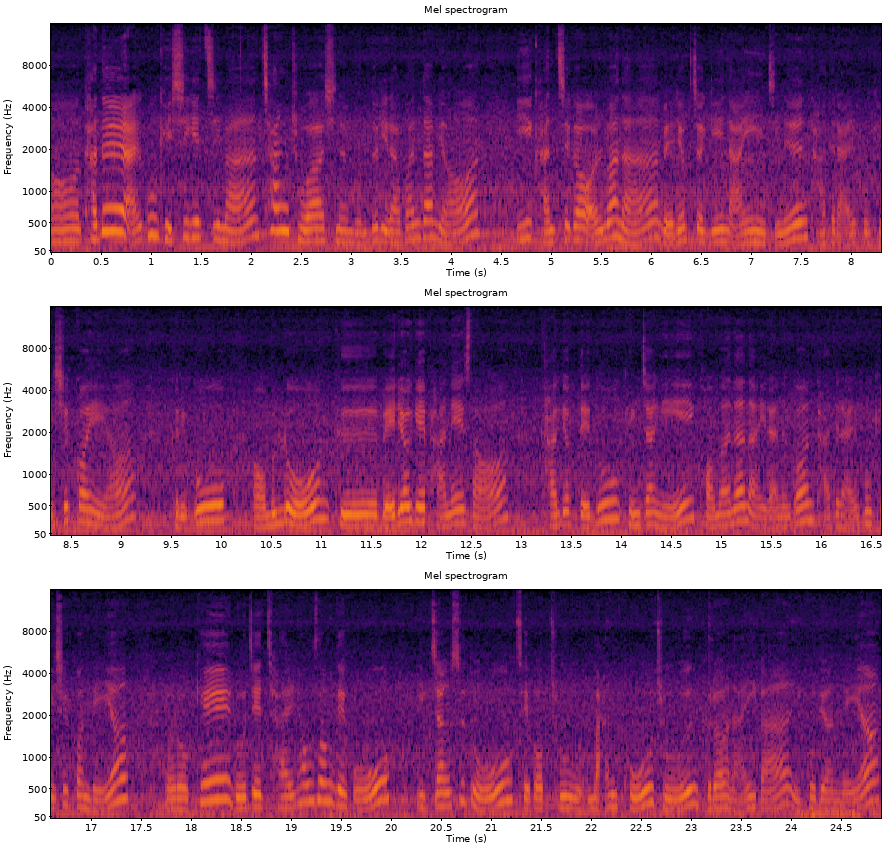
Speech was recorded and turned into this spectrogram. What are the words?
어, 다들 알고 계시겠지만 창 좋아하시는 분들이라고 한다면 이 간츠가 얼마나 매력적인 아이인지는 다들 알고 계실 거예요. 그리고 어, 물론 그 매력에 반해서 가격대도 굉장히 거만한 아이라는 건 다들 알고 계실 건데요. 이렇게 로제 잘 형성되고 입장 수도 제법 좋, 많고 좋은 그런 아이가 입고되었네요.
